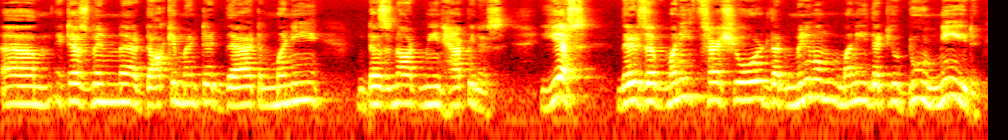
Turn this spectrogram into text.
um, it has been uh, documented that money does not mean happiness. Yes, there is a money threshold, that minimum money that you do need.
